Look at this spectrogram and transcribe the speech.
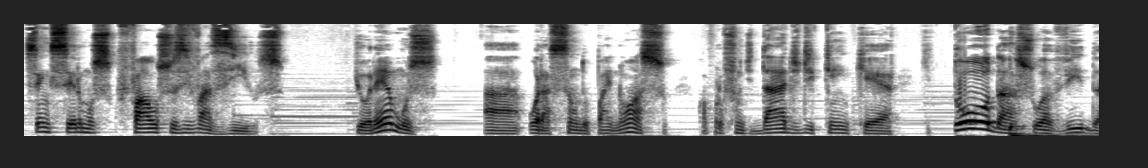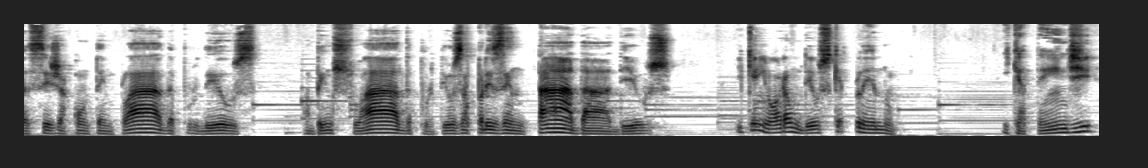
sem sermos falsos e vazios, que oremos a oração do Pai Nosso com a profundidade de quem quer que toda a sua vida seja contemplada por Deus abençoada por Deus, apresentada a Deus. E quem ora a um Deus que é pleno e que atende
